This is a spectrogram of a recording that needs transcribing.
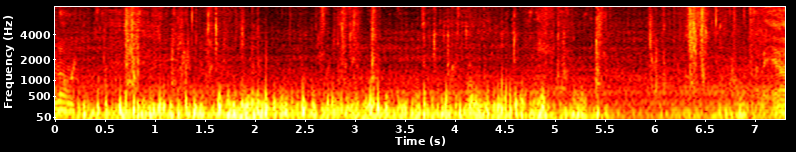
Isang ano lang. Ano ya?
